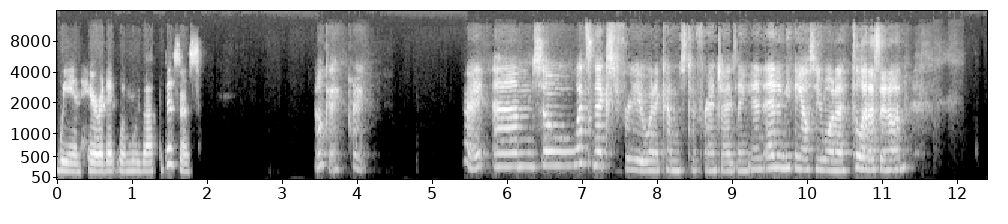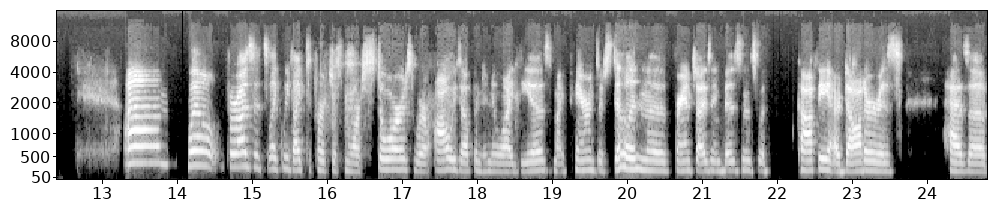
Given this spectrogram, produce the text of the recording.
we inherited when we bought the business. Okay, great. All right. Um, so what's next for you when it comes to franchising and, and anything else you want to, to let us in on? Um, well, for us, it's like we'd like to purchase more stores. We're always open to new ideas. My parents are still in the franchising business with coffee. Our daughter is has a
